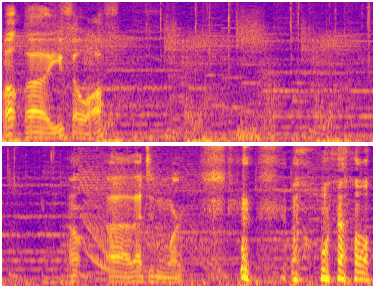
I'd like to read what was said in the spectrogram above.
Well, uh, you fell off. Oh, uh, that didn't work. well,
